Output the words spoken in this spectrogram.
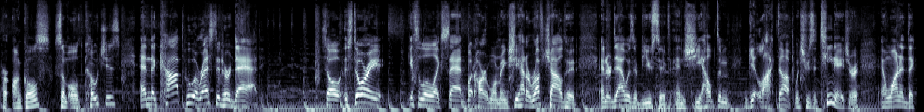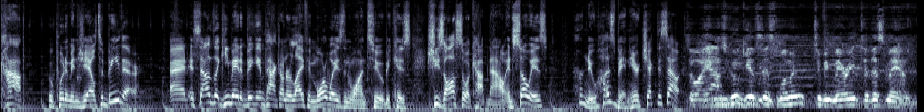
her uncles, some old coaches, and the cop who arrested her dad. So the story gets a little like sad but heartwarming. She had a rough childhood and her dad was abusive and she helped him get locked up when she was a teenager and wanted the cop who put him in jail to be there. And it sounds like he made a big impact on her life in more ways than one too because she's also a cop now and so is her new husband. Here, check this out. So I ask, who gives this woman to be married to this man?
